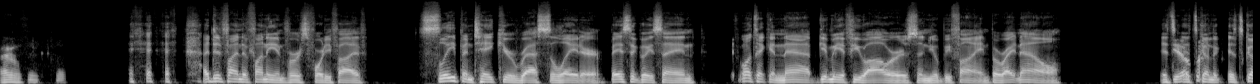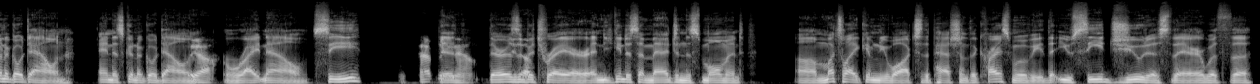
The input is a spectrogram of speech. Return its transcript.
I don't think so. I did find it funny in verse 45. Sleep and take your rest later. Basically saying, if you want to take a nap, give me a few hours and you'll be fine. But right now, it's yep. it's gonna it's gonna go down and it's going to go down yeah. right now. See, there, now. there is a betrayer, and you can just imagine this moment. Um, much like when you watch the Passion of the Christ movie, that you see Judas there with the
